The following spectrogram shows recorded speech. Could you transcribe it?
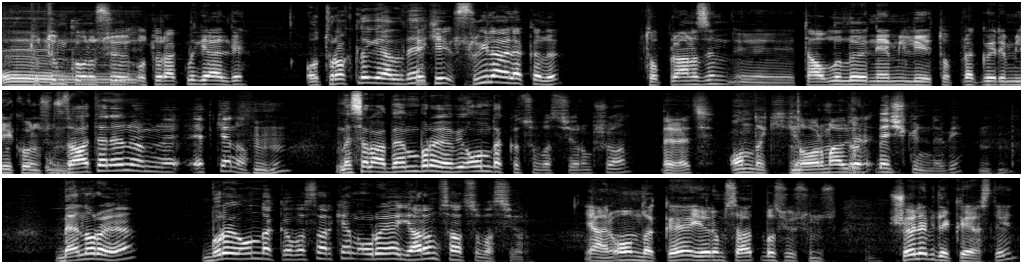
Ee, Tutum konusu oturaklı geldi. Oturaklı geldi. Peki suyla alakalı toprağınızın e, tavlılığı, nemliliği, toprak verimliliği konusunda. Zaten en önemli etken o. Hı hı. Mesela ben buraya bir 10 dakika su basıyorum şu an. Evet. 10 dakika. Normalde 4-5 günde bir. Hı hı. Ben oraya buraya 10 dakika basarken oraya yarım saat su basıyorum. yani 10 dakikaya yarım saat basıyorsunuz. Şöyle bir de kıyaslayın.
